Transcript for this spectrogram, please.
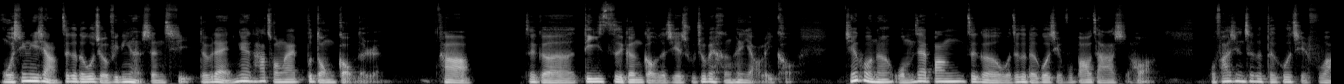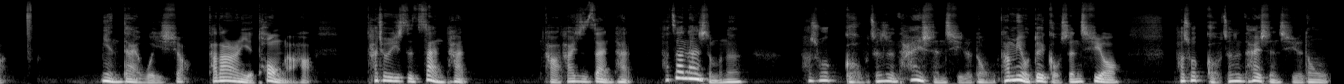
我心里想，这个德国姐夫一定很生气，对不对？因为他从来不懂狗的人，好，这个第一次跟狗的接触就被狠狠咬了一口。结果呢，我们在帮这个我这个德国姐夫包扎的时候啊，我发现这个德国姐夫啊，面带微笑，他当然也痛了哈，他就一直赞叹，好，他一直赞叹，他赞叹什么呢？他说狗真是太神奇的动物，他没有对狗生气哦，他说狗真是太神奇的动物，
